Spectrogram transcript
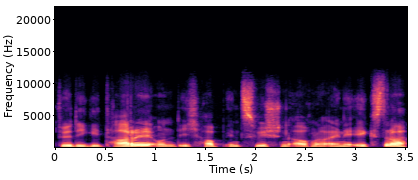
für die Gitarre und ich habe inzwischen auch noch eine extra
